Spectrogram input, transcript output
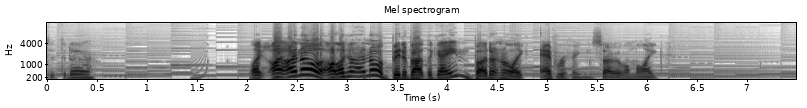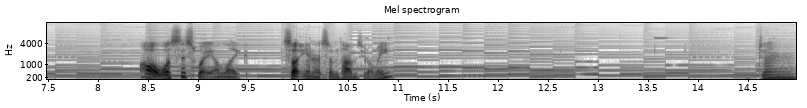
Da -da -da. Like I, I know, like I know a bit about the game, but I don't know like everything. So if I'm like, oh, what's this way? I'm like, so you know, sometimes you know what I mean. Dun.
